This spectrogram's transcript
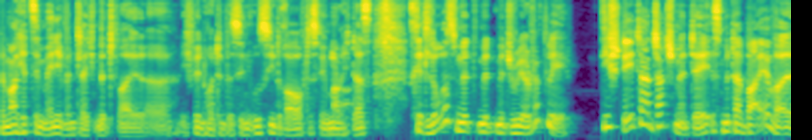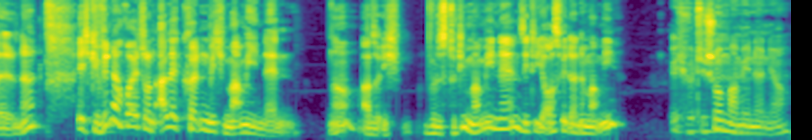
Dann mache ich jetzt den Main Event gleich mit, weil äh, ich bin heute ein bisschen Usi drauf, deswegen mache ich das. Es geht los mit, mit, mit Rhea Ripley. Die steht da, Judgment Day ist mit dabei, weil, ne, ich gewinne heute und alle können mich Mami nennen. Ne? Also ich, würdest du die Mami nennen? Sieht die aus wie deine Mami? Ich würde die schon Mami nennen, ja.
